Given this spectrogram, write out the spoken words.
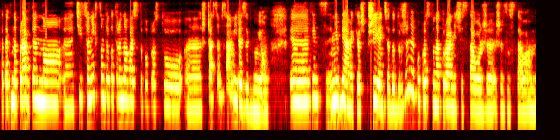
a tak naprawdę no, e, ci, co nie chcą tego trenować, to po prostu e, z czasem sami rezygnują. E, więc nie miałam jakiegoś przyjęcia do drużyny, po prostu naturalnie się stało, że, że zostałam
